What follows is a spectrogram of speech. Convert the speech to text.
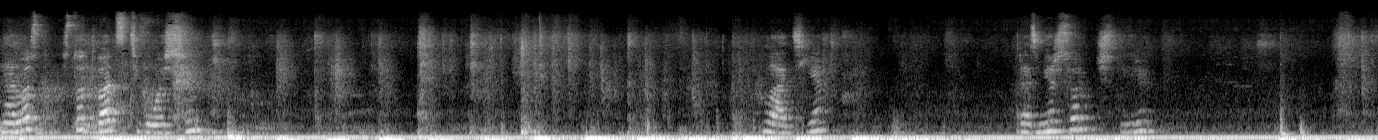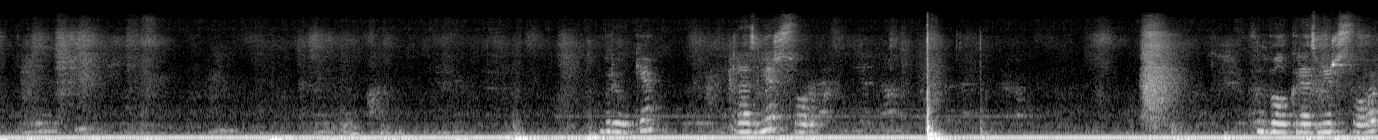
На рост 128. Платье. Размер 44. Брюки. Размер 40. Футболка размер 40.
